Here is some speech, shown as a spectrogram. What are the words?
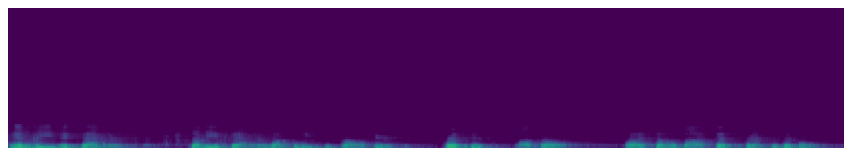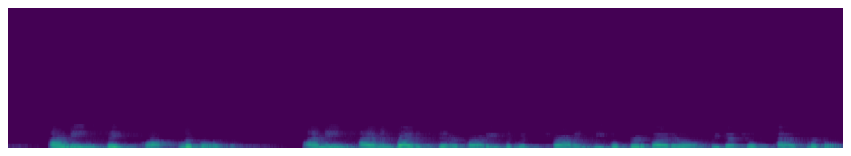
in the Examiner, Sunday Examiner. Once a week his column appears. Prejudice? Not at all. Why, some of my best friends are liberals. I mean, they talk liberalism. I mean, I am invited to dinner parties at which charming people certify their own credentials as liberals.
